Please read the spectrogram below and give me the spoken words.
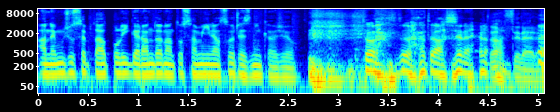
a nemůžu se ptát Polí Garanda na to samý, na co Řezníka, že jo. To, to, to asi ne. No. To asi ne. no.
